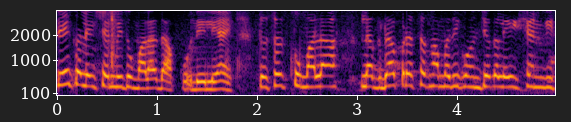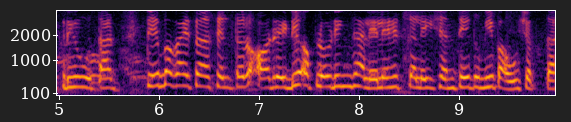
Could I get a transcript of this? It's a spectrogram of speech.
ते कलेक्शन मी तुम्हाला दाखवलेले आहे. तसंच तुम्हाला लग्न प्रसंगामध्ये कोणते कलेक्शन विक्री होतात ते बघायचं असेल तर ऑलरेडी अपलोडिंग झालेले आहेत कलेक्शन ते तुम्ही पाहू शकता.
